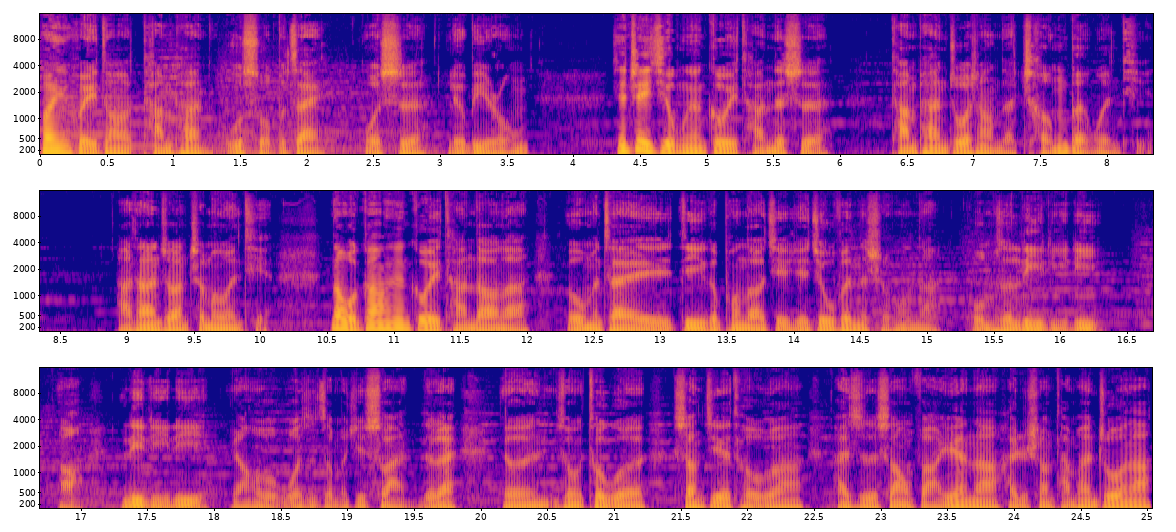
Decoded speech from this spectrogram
欢迎回到谈判无所不在，我是刘碧荣。今天这一集我们跟各位谈的是谈判桌上的成本问题啊，谈判桌上成本问题。那我刚刚跟各位谈到了，我们在第一个碰到解决纠纷的时候呢，我们是利里利啊，利里利，然后我是怎么去算，对不对？呃，你说透过上街头啊，还是上法院呢，还是上谈判桌呢？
